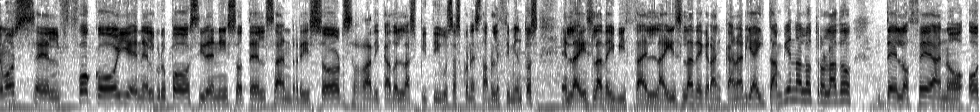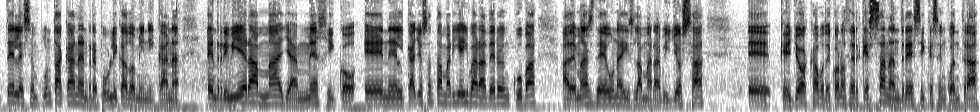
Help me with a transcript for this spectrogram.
Ponemos el foco hoy en el grupo Sirenis Hotels and Resorts, radicado en las Pitiusas, con establecimientos en la isla de Ibiza, en la isla de Gran Canaria y también al otro lado del océano. Hoteles en Punta Cana, en República Dominicana, en Riviera Maya, en México, en el Cayo Santa María y Varadero, en Cuba, además de una isla maravillosa eh, que yo acabo de conocer, que es San Andrés y que se encuentra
